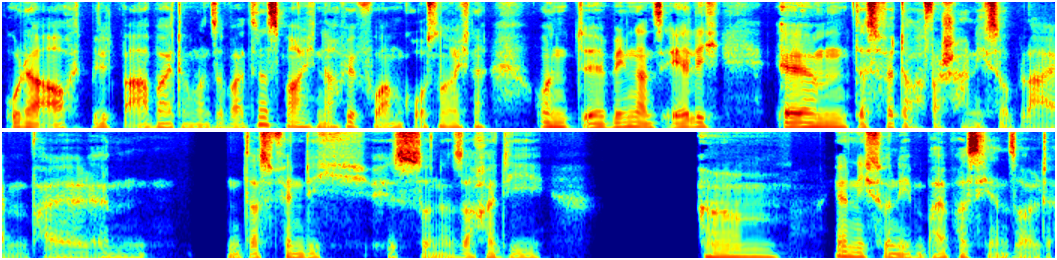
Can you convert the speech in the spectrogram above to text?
oder auch Bildbearbeitung und so weiter. Das mache ich nach wie vor am großen Rechner und äh, bin ganz ehrlich, ähm, das wird auch wahrscheinlich so bleiben, weil ähm, das finde ich ist so eine Sache, die ähm, ja nicht so nebenbei passieren sollte.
